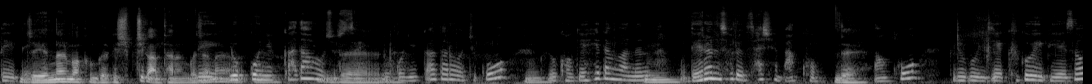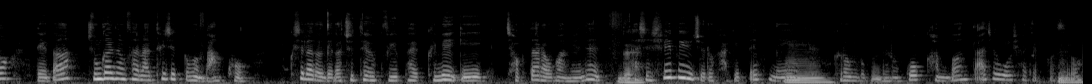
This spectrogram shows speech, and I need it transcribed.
네, 네. 이제 옛날만큼 그렇게 쉽지가 않다는 거잖아요. 네, 요건이 네. 까다로워졌어요. 네, 네. 요건이 까다로워지고 음. 그리고 거기에 해당하는 음. 뭐 내라는 서류도 사실 많고 네. 많고 그리고 이제 그거에 비해서 내가 중간 정산한 퇴직금은 많고 혹시라도 내가 주택을 구입할 금액이 적다라고 하면은 네. 사실 실비 위주로 가기 때문에 음. 그런 부분들은 꼭 한번 따져보셔야 될 것으로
